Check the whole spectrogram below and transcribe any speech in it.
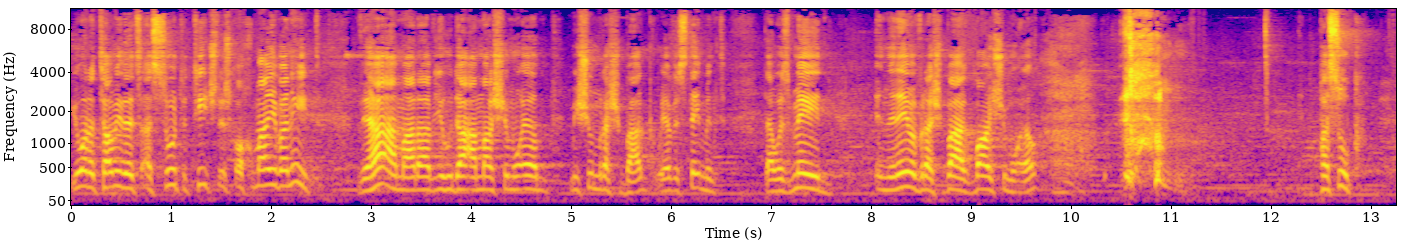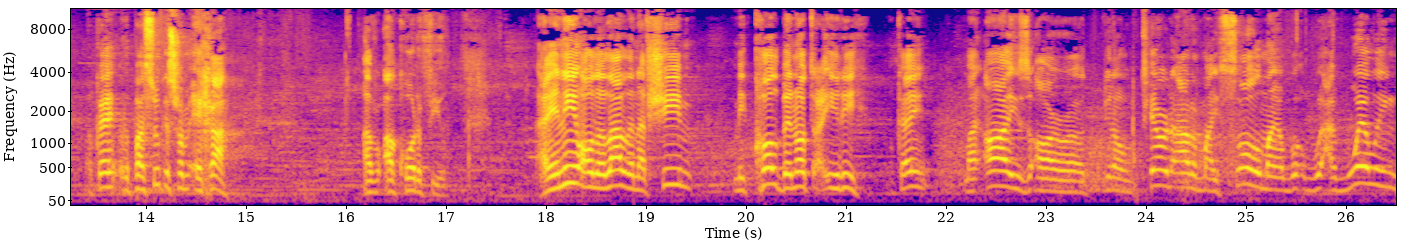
You want to tell me that it's asur to teach this Chokhmah Yivanit? V'ha amar Rav Yehuda amar Shemuel mishum Rashbag. We have a statement that was made in the name of Rashbag by Shemuel. pasuk. Okay? The pasuk is from Echa. I'll, I'll quote it for you. Aini olala lenafshi mikol benot iri. Okay? My eyes are, uh, you know, tearing out of my soul. My, I'm wailing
